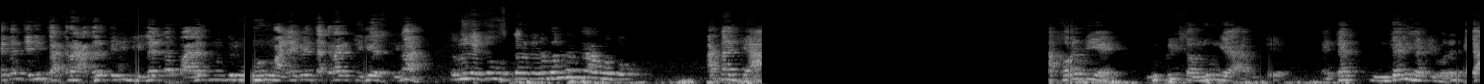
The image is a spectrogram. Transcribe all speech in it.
त्यांनी तक्रार अगर त्यांनी जिल्ह्याचा पालकमंत्री म्हणून माझ्याकडे तक्रार केली असती ना तर मी त्याचं उत्तर देणं बंधनकारक होतो. आता ज्या अथॉरिटी आहे तुम्ही प्लीज समजून घ्या. हा विषय याच्यात तुमच्यासाठी बरं. ज्या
